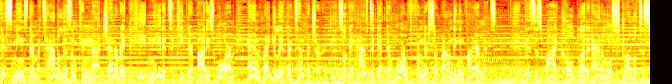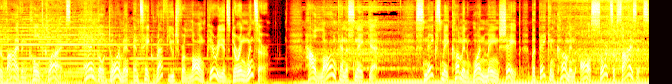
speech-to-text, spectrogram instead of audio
This means their metabolism cannot generate the heat needed to keep their bodies warm and regulate their temperature, so they have to get their warmth from their surrounding environments. This is why cold-blooded animals struggle to survive in cold climes and go dormant and take refuge for long periods during winter. How long can a snake get? Snakes may come in one main shape, but they can come in all sorts of sizes.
